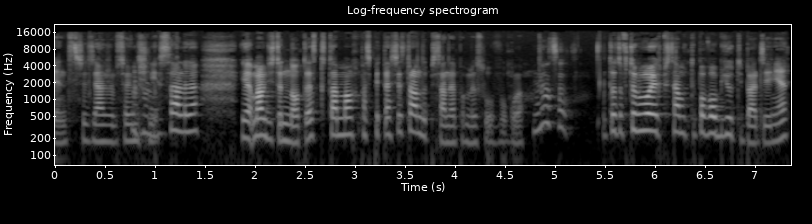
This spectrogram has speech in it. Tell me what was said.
więc stwierdziłam, że pisać już nie chcę, ale ja mam gdzieś ten notes, to tam mam chyba z 15 stron zapisane pomysłów w ogóle. No co? To, to wtedy było jak pisałam typowo beauty bardziej, nie?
